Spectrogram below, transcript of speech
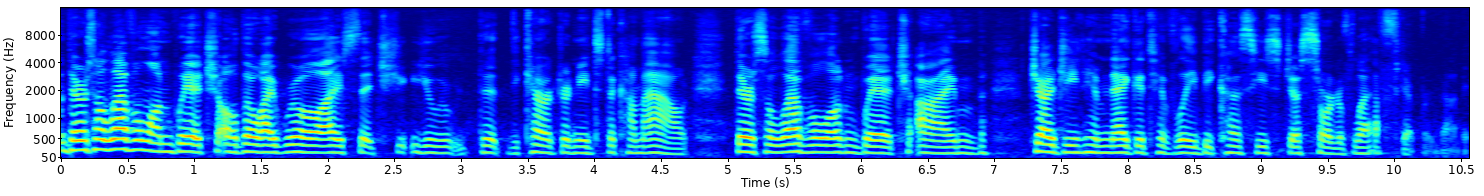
there's a level on which, although I realize that you, you that the character needs to come out, there's a level on which I'm judging him negatively because he's just sort of left everybody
